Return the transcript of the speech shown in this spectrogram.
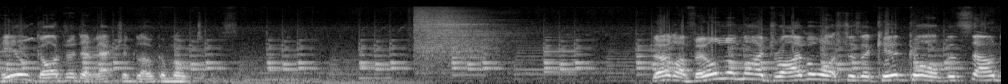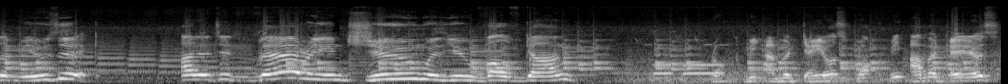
Peel Godred electric locomotives. There's a film that my driver watched as a kid called The Sound of Music. And it is very in tune with you, Wolfgang. Rock me Amadeus, rock me Amadeus.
